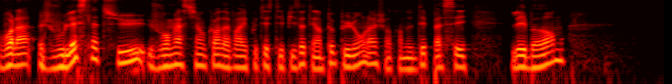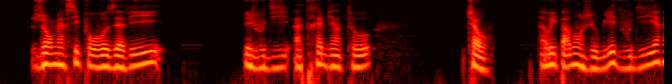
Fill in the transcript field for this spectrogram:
Voilà, je vous laisse là-dessus. Je vous remercie encore d'avoir écouté cet épisode. est un peu plus long là, je suis en train de dépasser les bornes. Je vous remercie pour vos avis et je vous dis à très bientôt. Ciao ah oui, pardon, j'ai oublié de vous dire,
